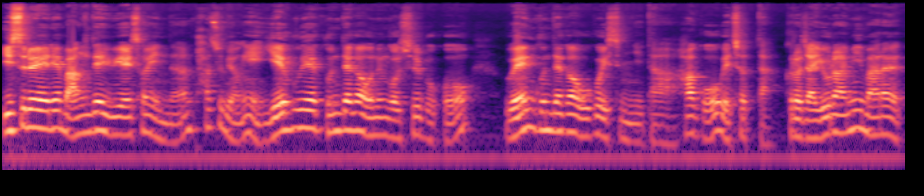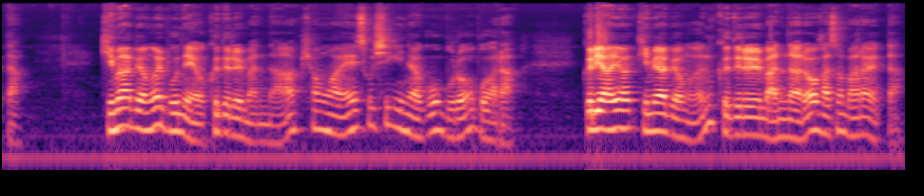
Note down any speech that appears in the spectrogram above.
이스라엘의 망대 위에 서 있는 파수병이 예후의 군대가 오는 것을 보고 웬 군대가 오고 있습니다 하고 외쳤다. 그러자 요람이 말하였다. 기마병을 보내어 그들을 만나 평화의 소식이냐고 물어보아라. 그리하여 기마병은 그들을 만나러 가서 말하였다.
